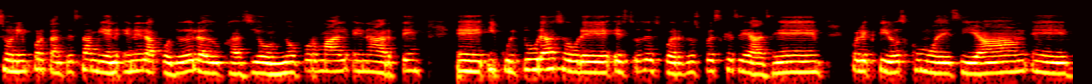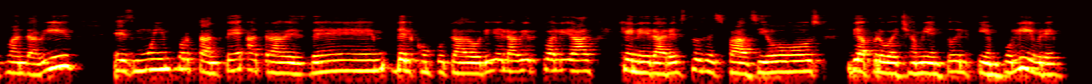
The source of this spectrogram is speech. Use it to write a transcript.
son importantes también en el apoyo de la educación no formal en arte eh, y cultura sobre estos esfuerzos pues que se hacen colectivos como decía eh, Juan David es muy importante a través de, del computador y de la virtualidad generar estos espacios de aprovechamiento del tiempo libre.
